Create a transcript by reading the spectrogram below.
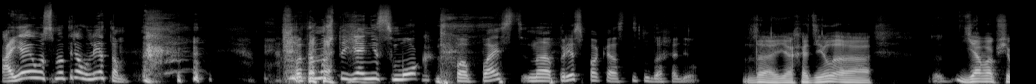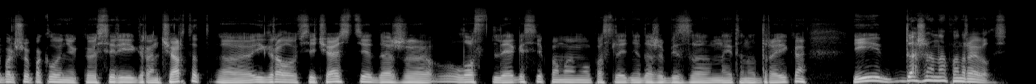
А я его смотрел летом. Потому что я не смог попасть на пресс-показ. Ты туда ходил. Да, я ходил. а, Я вообще большой поклонник э, серии игр Uncharted. э, Играл во все части, даже Lost Legacy, по-моему, последняя, даже без э, Нейтана Дрейка. И даже она понравилась.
